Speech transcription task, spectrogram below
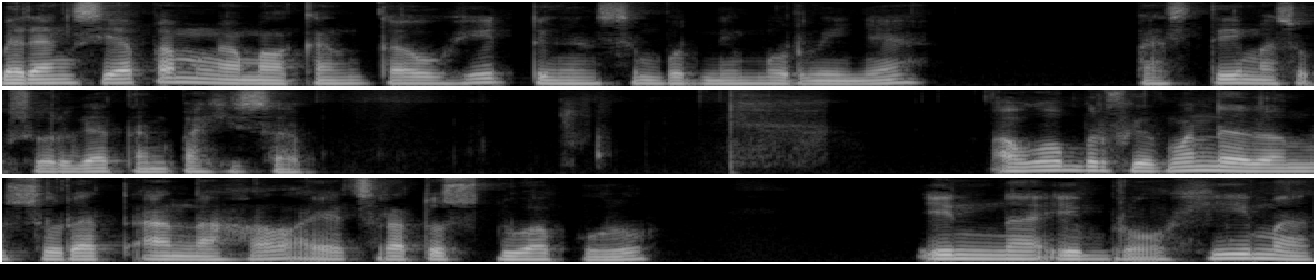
Barang siapa mengamalkan tauhid dengan sempurna murninya pasti masuk surga tanpa hisab. Allah berfirman dalam surat An-Nahl ayat 120, Inna Ibrahim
